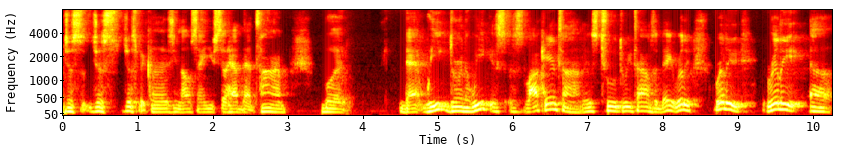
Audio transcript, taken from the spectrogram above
just just just because, you know what I'm saying, you still have that time. But that week during the week is, is lock in time. It's two or three times a day. Really, really, really, uh,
